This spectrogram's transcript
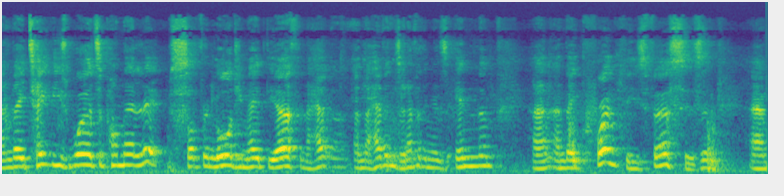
And they take these words upon their lips Sovereign Lord, you made the earth and the, he- and the heavens and everything is in them. And, they quote these verses and um,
